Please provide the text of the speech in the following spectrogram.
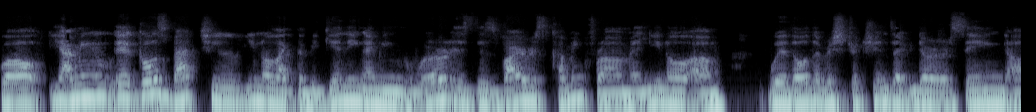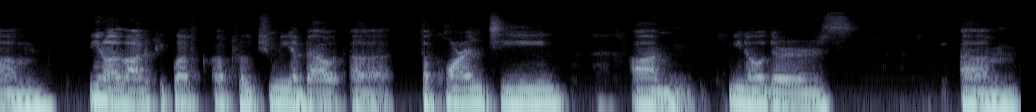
Well, yeah, I mean, it goes back to, you know, like the beginning. I mean, where is this virus coming from? And, you know, um, with all the restrictions, I mean, they're saying, um, you know, a lot of people have approached me about uh, the quarantine. Um, you know, there's, um,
